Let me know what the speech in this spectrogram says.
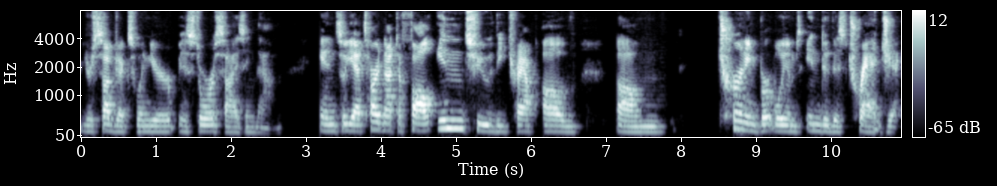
your subjects when you're historicizing them. And so, yeah, it's hard not to fall into the trap of um, turning Bert Williams into this tragic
